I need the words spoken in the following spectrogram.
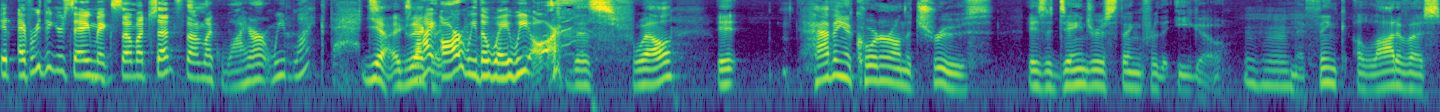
It, everything you're saying makes so much sense that I'm like, why aren't we like that? Yeah, exactly. Why are we the way we are? this well it having a corner on the truth is a dangerous thing for the ego mm-hmm. and i think a lot of us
